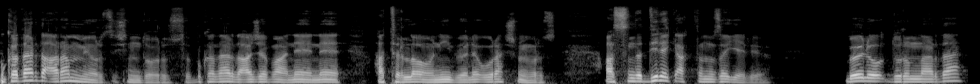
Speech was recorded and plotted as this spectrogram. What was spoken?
Bu kadar da aranmıyoruz işin doğrusu. Bu kadar da acaba ne ne hatırla onu böyle uğraşmıyoruz. Aslında direkt aklımıza geliyor. Böyle durumlarda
